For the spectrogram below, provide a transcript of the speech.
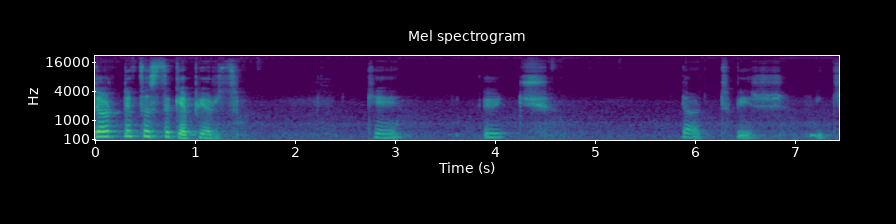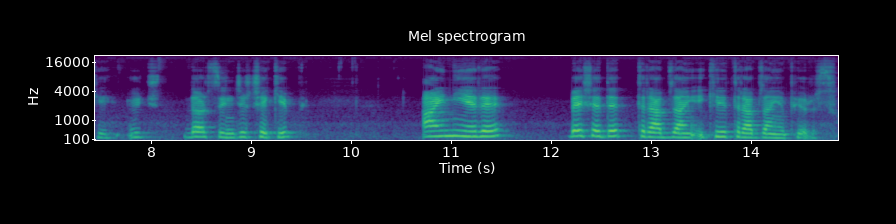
dörtlü fıstık yapıyoruz. 2 3 4 1 2 3 4 zincir çekip aynı yere 5 adet trabzan, ikili trabzan yapıyoruz.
